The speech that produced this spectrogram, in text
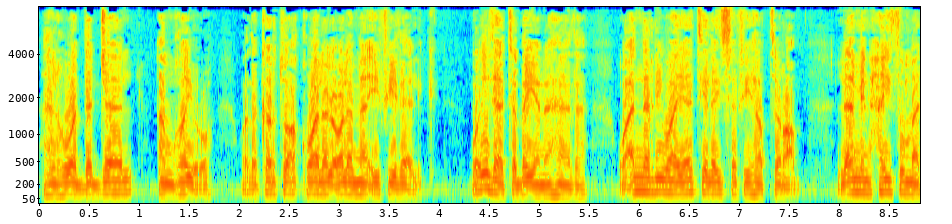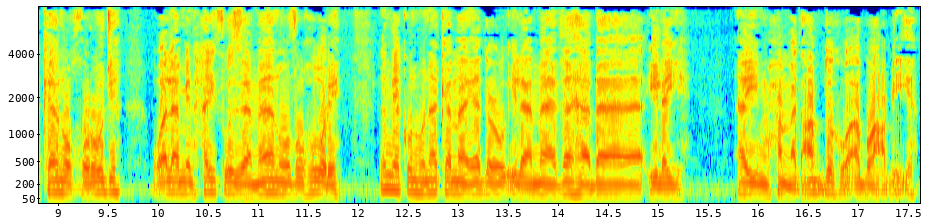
هل هو الدجال أم غيره؟ وذكرت أقوال العلماء في ذلك. وإذا تبين هذا وأن الروايات ليس فيها اضطراب لا من حيث مكان خروجه ولا من حيث زمان ظهوره. لم يكن هناك ما يدعو إلى ما ذهب إليه. أي محمد عبده وأبو عبية.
